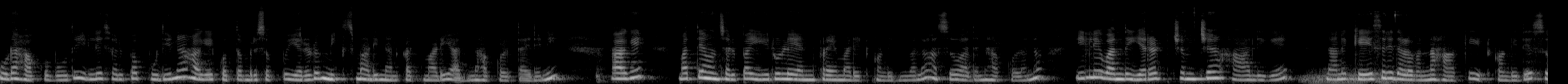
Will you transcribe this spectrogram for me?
ಕೂಡ ಹಾಕ್ಕೋಬೋದು ಇಲ್ಲಿ ಸ್ವಲ್ಪ ಪುದೀನ ಹಾಗೆ ಕೊತ್ತಂಬರಿ ಸೊಪ್ಪು ಎರಡು ಮಿಕ್ಸ್ ಮಾಡಿ ನಾನು ಕಟ್ ಮಾಡಿ ಅದನ್ನ ಹಾಕ್ಕೊಳ್ತಾ ಇದ್ದೀನಿ. ಹಾಗೆ ಮತ್ತು ಒಂದು ಸ್ವಲ್ಪ ಈರುಳ್ಳಿಯನ್ನು ಫ್ರೈ ಮಾಡಿ ಇಟ್ಕೊಂಡಿದ್ವಲ್ಲ ಸೊ ಅದನ್ನು ಹಾಕ್ಕೊಳ್ಳೋಣ ಇಲ್ಲಿ ಒಂದು ಎರಡು ಚಮಚ ಹಾಲಿಗೆ ನಾನು ಕೇಸರಿ ದಳವನ್ನು ಹಾಕಿ ಇಟ್ಕೊಂಡಿದ್ದೆ, ಸೊ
